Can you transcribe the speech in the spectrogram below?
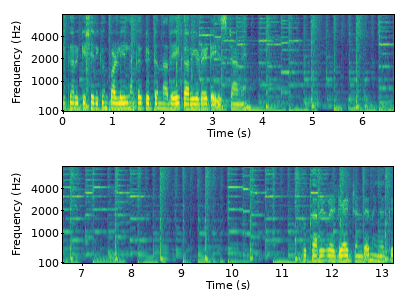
ഈ കറിക്ക് ശരിക്കും പള്ളിയിൽ നിന്നൊക്കെ കിട്ടുന്ന അതേ കറിയുടെ ടേസ്റ്റാണ് പരിപ്പ് കറി റെഡി ആയിട്ടുണ്ട്. നിങ്ങൾക്ക്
